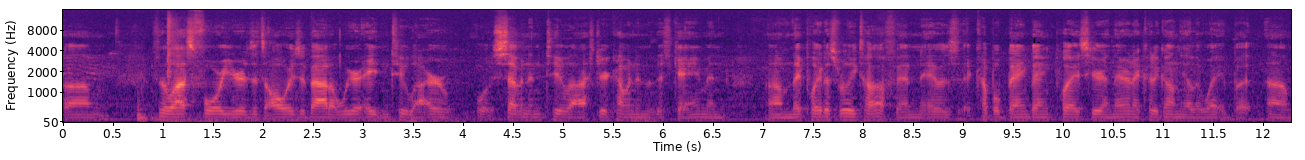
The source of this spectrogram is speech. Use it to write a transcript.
Um, for the last four years, it's always a battle. We were eight and two, or seven and two last year coming into this game, and um, they played us really tough. And it was a couple bang bang plays here and there, and it could have gone the other way. But um,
